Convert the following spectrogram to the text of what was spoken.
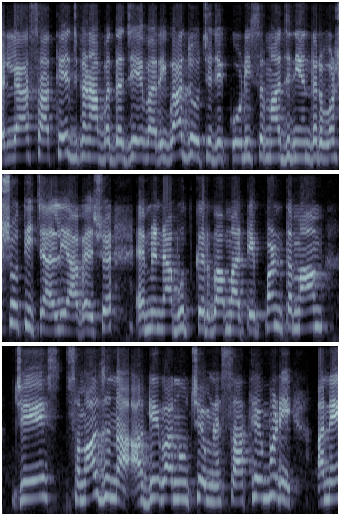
એટલે આ સાથે જ ઘણા બધા જે એવા રિવાજો છે જે કોળી સમાજની અંદર વર્ષોથી ચાલી આવે છે, એમને નાબૂદ કરવા માટે પણ તમામ જે સમાજના આગેવાનો છે એમણે સાથે મળી અને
